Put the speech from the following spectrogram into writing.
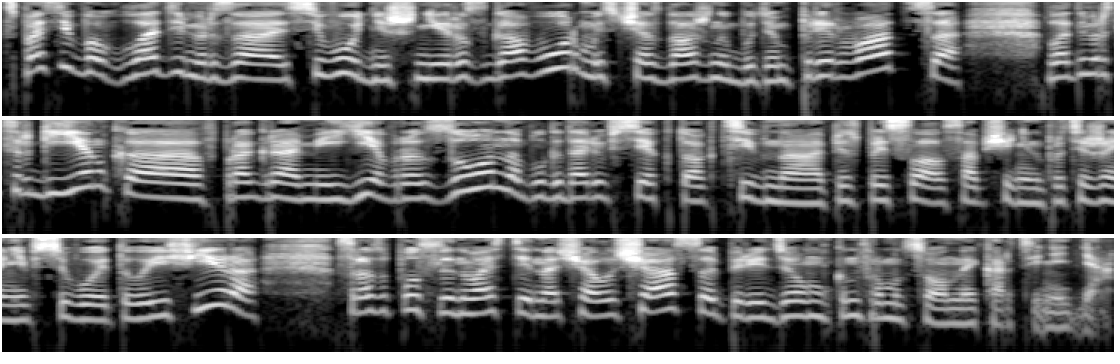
спасибо, Владимир, за сегодняшний разговор. Мы сейчас должны будем прерваться. Владимир Сергеенко в программе Еврозона. Благодарю всех, кто активно прислал сообщение на протяжении всего этого эфира. Сразу после новостей начала часа перейдем к информационной картине дня.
